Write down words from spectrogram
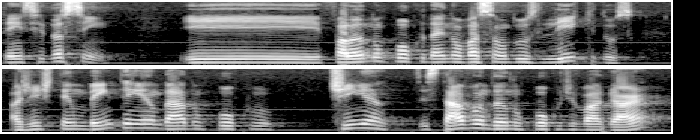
Tem sido assim. E falando um pouco da inovação dos líquidos, a gente também tem andado um pouco, tinha, estava andando um pouco devagar,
